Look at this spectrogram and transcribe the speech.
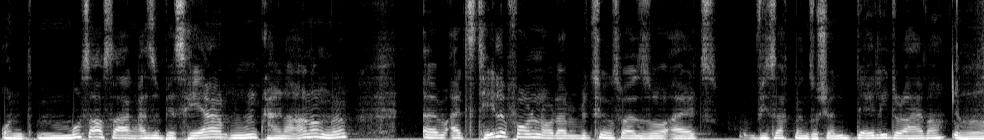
Und muss auch sagen, also bisher, mh, hm, keine Ahnung, ne? Ähm, als Telefon oder beziehungsweise so als, wie sagt man so schön, Daily Driver oh.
